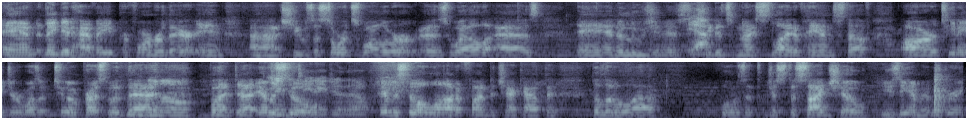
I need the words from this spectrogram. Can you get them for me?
and they did have a performer there, and uh, she was a sword swallower as well as an illusionist. Yeah. She did some nice sleight of hand stuff. Our teenager wasn't too impressed with that, No. but uh, it was She's still a teenager though. it was still a lot of fun to check out the the little uh, what was it? Just the sideshow museum. It was great.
